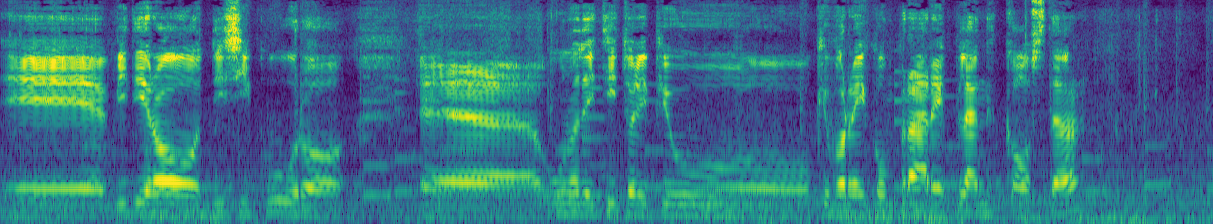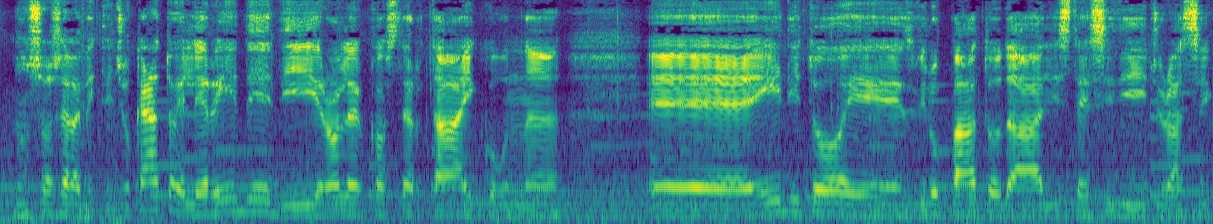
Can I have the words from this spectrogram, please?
E vi dirò di sicuro eh, uno dei titoli più che vorrei comprare Planet Coaster. Non so se l'avete giocato, è l'erede di Roller Coaster Tycoon, eh, edito e sviluppato dagli stessi di Jurassic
